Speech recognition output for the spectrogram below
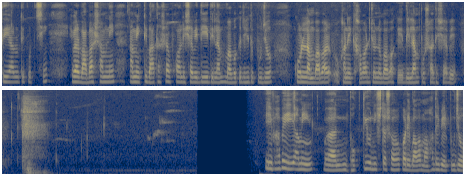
দিয়ে আরতি করছি। এবার বাবার সামনে আমি একটি বাতাসা ফল হিসাবে দিয়ে দিলাম। বাবাকে যেহেতু পুজো করলাম, বাবার ওখানে খাওয়ার জন্য বাবাকে দিলাম প্রসাদ হিসাবে। এইভাবেই আমি ভক্তি ও নিষ্ঠা সহকারে বাবা মহাদেবের পুজো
